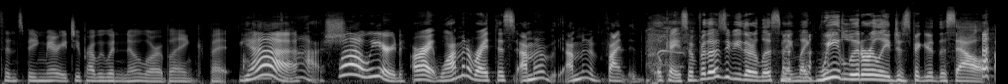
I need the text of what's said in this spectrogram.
since being married, she probably wouldn't know Laura Blank. But oh yeah, gosh. wow, weird. All right. Well, I'm going to write this. I'm going to. I'm to find. Okay. So for those of you that are listening, like we literally just figured this out.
